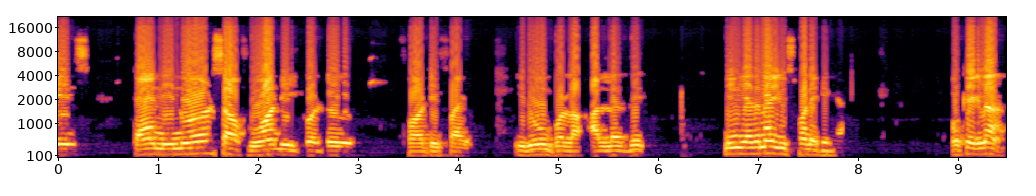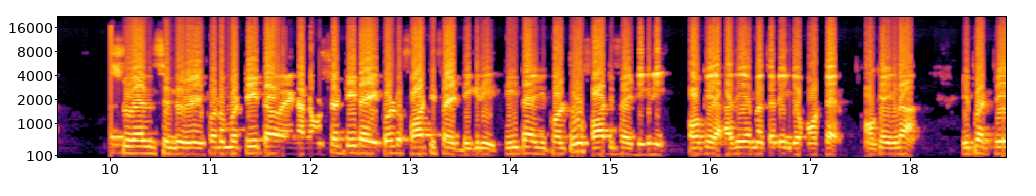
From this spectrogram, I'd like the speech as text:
means tan inverse of 1 equal to 45 இதுவும் போடலாம். அல்லது நீங்க எதனா யூஸ் பண்ணிக்கீங்க ஓகேங்களா ஸ்டூடெண்ட்ஸ் இந்த இப்போ நம்ம டீட்டா கண்டுபிடிச்சா theta equal to forty five degree theta equal to forty five degree okay அதே மெத்தட் இங்க போட்டேன். ஓகேங்களா இப்ப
